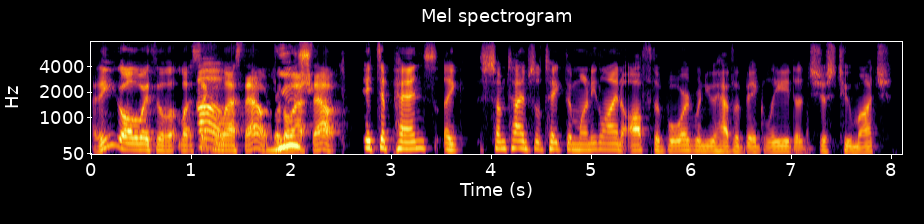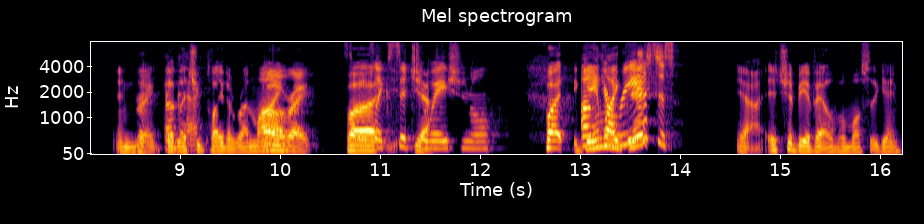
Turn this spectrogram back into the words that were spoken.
I think you go all the way to the second oh. last out or the last out. It depends. Like sometimes they'll take the money line off the board when you have a big lead. It's just too much, and right. they, they okay. let you play the run oh, line. Oh, right. But, so it's like situational. Yeah. But a game um, like this, is- yeah, it should be available most of the game.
